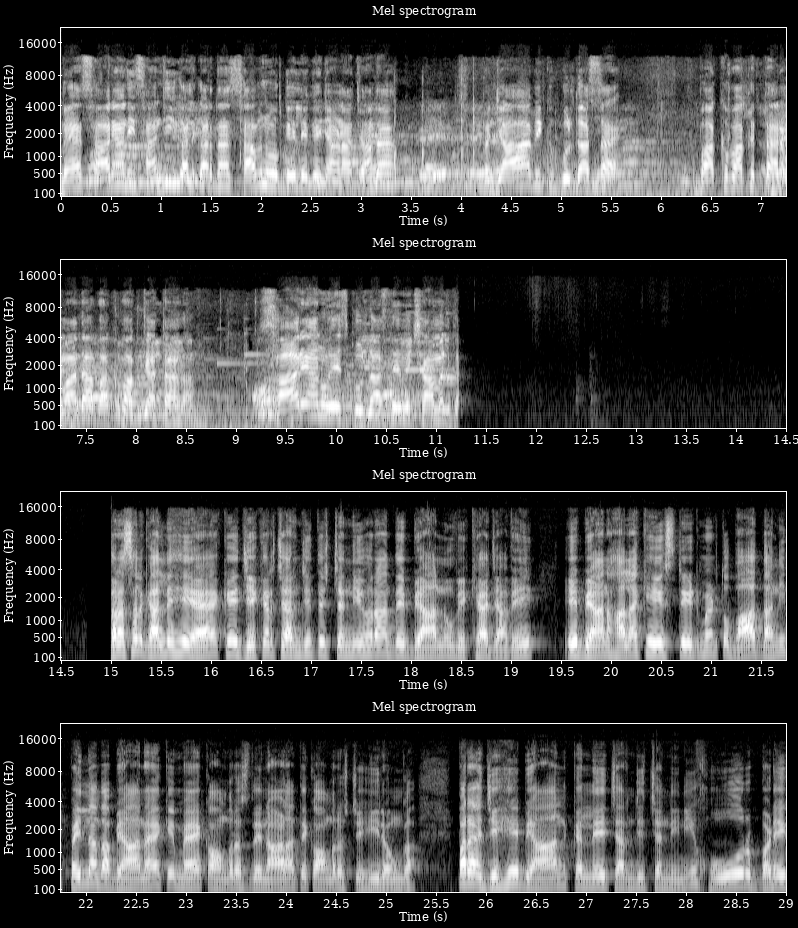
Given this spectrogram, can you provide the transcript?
ਮੈਂ ਸਾਰਿਆਂ ਦੀ ਸਾਂਝੀ ਗੱਲ ਕਰਦਾ, ਸਭ ਨੂੰ ਅੱਗੇ ਲੈ ਕੇ ਜਾਣਾ ਚਾਹੁੰਦਾ। ਪੰਜਾਬ ਇੱਕ ਗੁਲਦਸਤਾ ਹੈ ਵੱਖ-ਵੱਖ ਧਰਮਾਂ ਦਾ, ਵੱਖ-ਵੱਖ ਜਾਤਾਂ ਦਾ। ਸਾਰਿਆਂ ਨੂੰ ਇਸ ਗੁਲਦਸਤੇ ਵਿੱਚ ਸ਼ਾਮਲ ਕਰ ਦਰਅਸਲ ਗੱਲ ਇਹ ਹੈ ਕਿ ਜੇਕਰ ਚਰਨਜੀਤ ਚੰਨੀ ਹੋਰਾਂ ਦੇ ਬਿਆਨ ਨੂੰ ਵੇਖਿਆ ਜਾਵੇ, ਇਹ ਬਿਆਨ ਹਾਲਾਂਕਿ ਇਸ ਸਟੇਟਮੈਂਟ ਤੋਂ ਬਾਅਦ ਦਾ ਨਹੀਂ, ਪਹਿਲਾਂ ਦਾ ਬਿਆਨ ਹੈ ਕਿ ਮੈਂ ਕਾਂਗਰਸ ਦੇ ਨਾਲ ਹਾਂ ਤੇ ਕਾਂਗਰਸ 'ਚ ਹੀ ਰਹੂੰਗਾ। ਪਰ ਅਜਿਹੇ ਬਿਆਨ ਕੱਲੇ ਚਰਨਜੀਤ ਚੰਨੀ ਨਹੀਂ, ਹੋਰ ਬੜੇ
